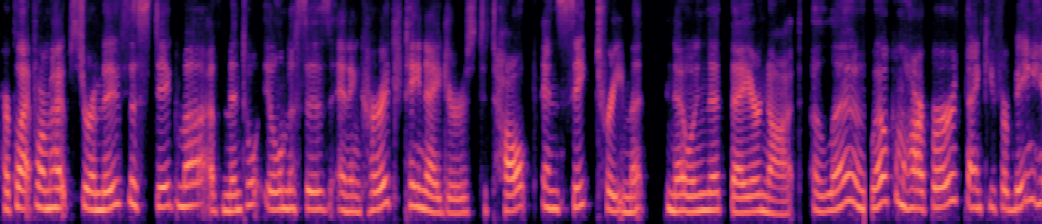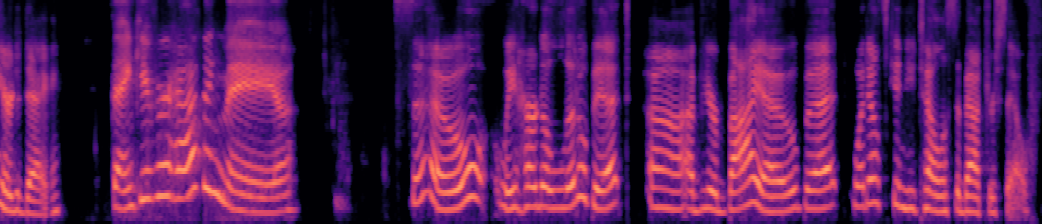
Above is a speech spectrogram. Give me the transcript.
Her platform hopes to remove the stigma of mental illnesses and encourage teenagers to talk and seek treatment, knowing that they are not alone. Welcome, Harper. Thank you for being here today. Thank you for having me. So, we heard a little bit uh, of your bio, but what else can you tell us about yourself?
